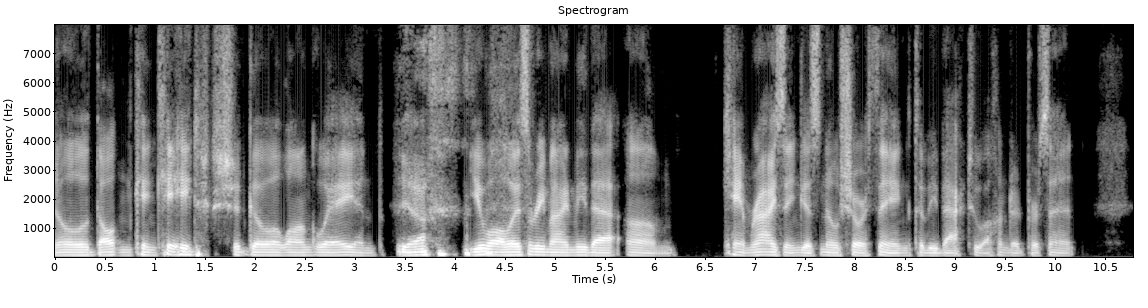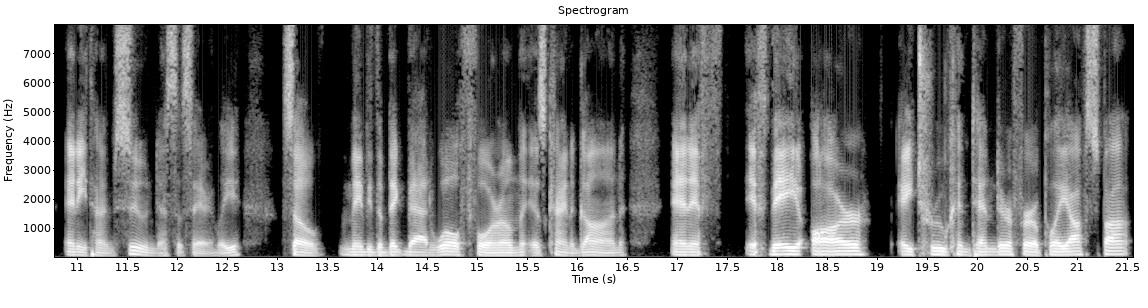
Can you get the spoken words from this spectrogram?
no Dalton Kincaid should go a long way. And yeah, you always remind me that um Cam Rising is no sure thing to be back to hundred percent anytime soon necessarily. So maybe the big bad wolf for them is kind of gone. And if if they are a true contender for a playoff spot,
